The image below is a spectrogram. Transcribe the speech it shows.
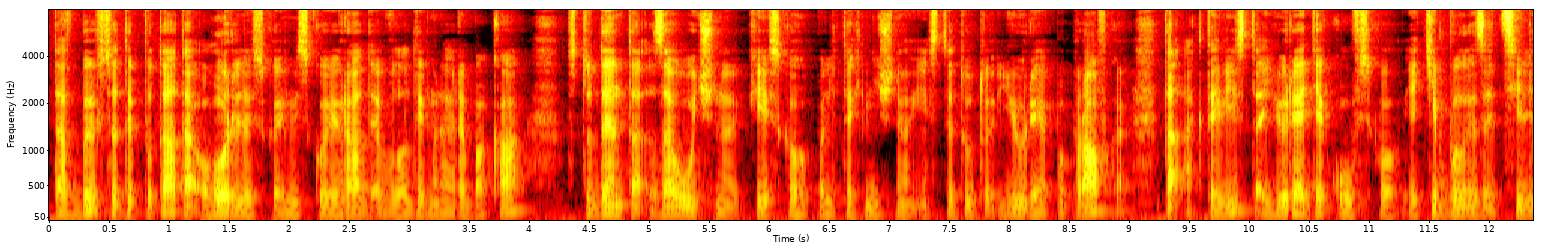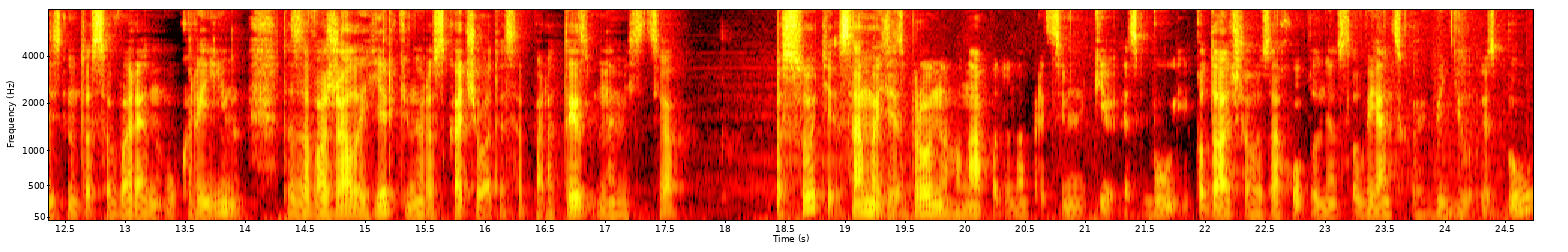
та вбивство депутата Горлівської міської ради Володимира Рибака, студента заочного Київського політехнічного інституту Юрія Поправка та активіста Юрія Дяковського, які були за цілісну та суверенну Україну та заважали Гіркіну розкачувати сепаратизм на місцях. По суті, саме зі збройного нападу на працівників СБУ і подальшого захоплення Слов'янського відділу СБУ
